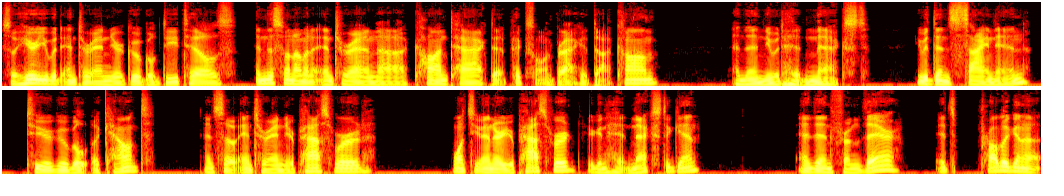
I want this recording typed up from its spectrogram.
So here you would enter in your Google details. In this one, I'm going to enter in uh, contact at pixelandbracket.com, and then you would hit next. You would then sign in to your Google account, and so enter in your password. Once you enter your password, you're going to hit next again. And then from there, it's probably going to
